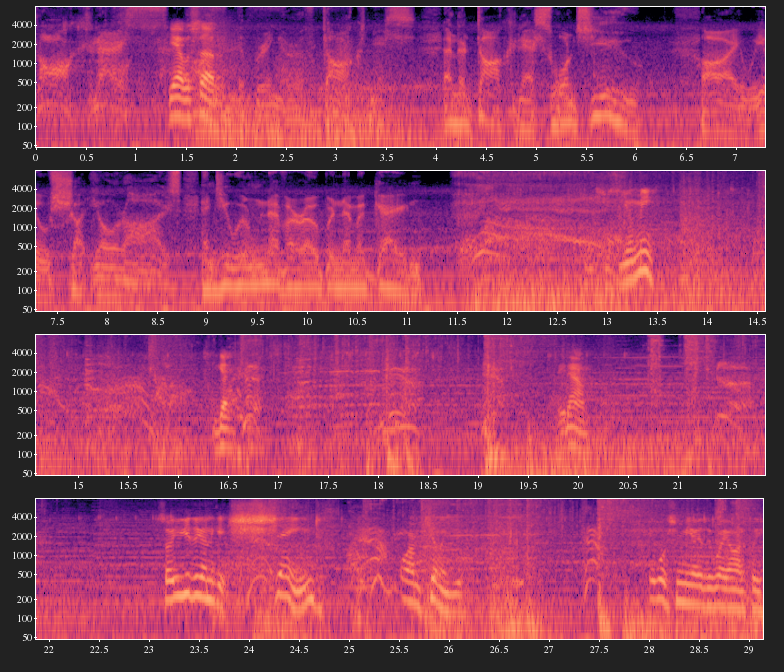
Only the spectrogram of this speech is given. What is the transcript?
Darkness! Yeah, what's up? I'm the bringer of darkness, and the darkness wants you. I will shut your eyes, and you will never open them again. Just you and me. You got. Stay down. So you're either gonna get shamed, or I'm killing you. It works for me either way, honestly.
